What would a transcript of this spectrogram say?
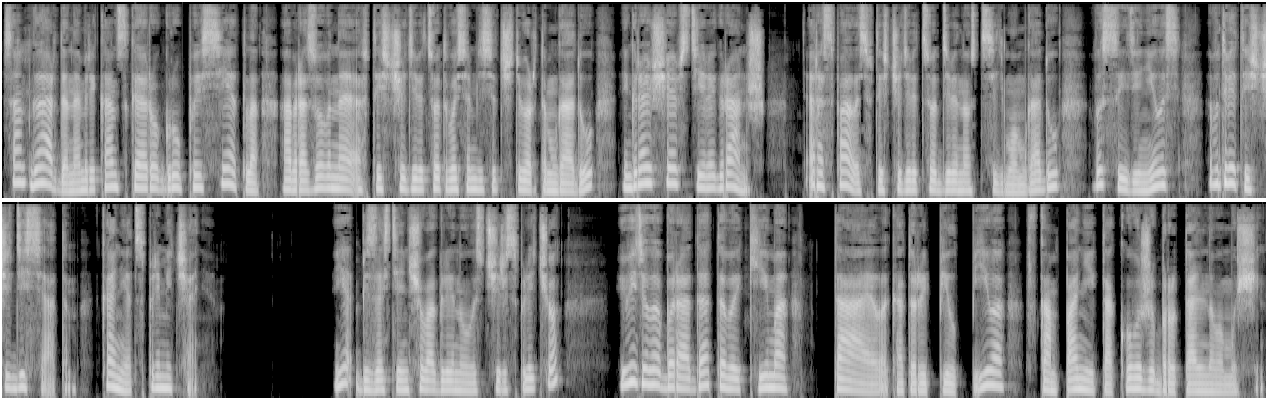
Soundgarden — американская рок-группа из Сиэтла, образованная в 1984 году, играющая в стиле гранж — распалась в 1997 году, воссоединилась в 2010, конец примечания. Я беззастенчиво оглянулась через плечо и увидела бородатого Кима Тайла, который пил пиво в компании такого же брутального мужчины.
